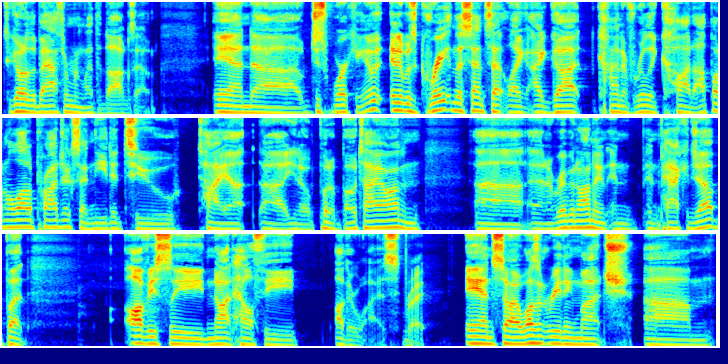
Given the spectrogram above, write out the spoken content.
to go to the bathroom and let the dogs out and uh, just working. And it was great in the sense that like I got kind of really caught up on a lot of projects I needed to tie up, uh, you know, put a bow tie on and uh, and a ribbon on and, and and package up, but obviously not healthy otherwise. Right. And so I wasn't reading much. Um,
